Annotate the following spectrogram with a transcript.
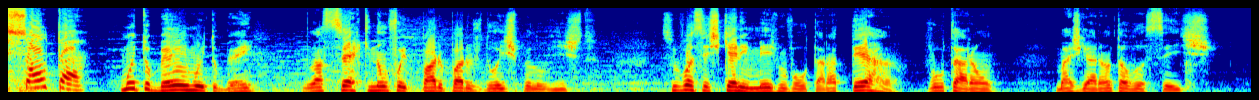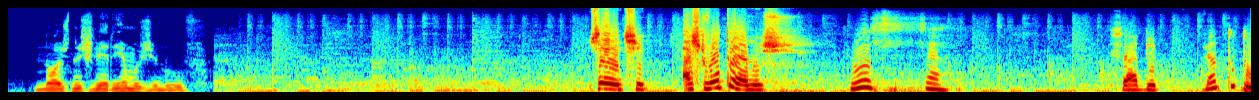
Me solta! Muito bem, muito bem. Lacerque não foi páreo para os dois, pelo visto. Se vocês querem mesmo voltar à Terra, voltarão. Mas garanto a vocês, nós nos veremos de novo. Gente, acho que voltamos. Ufa. Sabe, vendo tudo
